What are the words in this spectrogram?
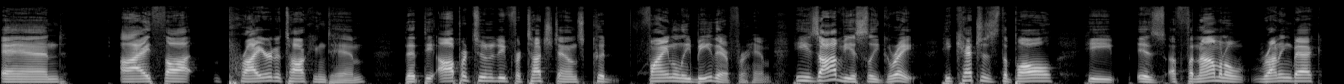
and I thought prior to talking to him that the opportunity for touchdowns could finally be there for him. He's obviously great. He catches the ball. He is a phenomenal running back,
